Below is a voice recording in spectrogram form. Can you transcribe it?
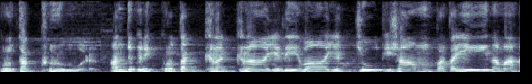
కృతఘ్నుడు వాడు. అందుకని కృతఘ్నఘ్నాయ దేవాయ జ్యోతిషాం పతయే నమః.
